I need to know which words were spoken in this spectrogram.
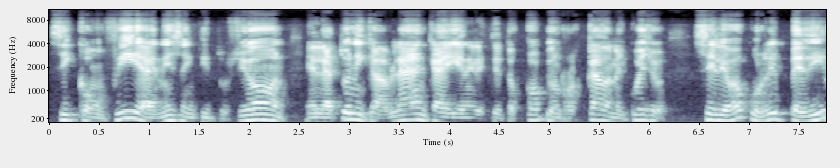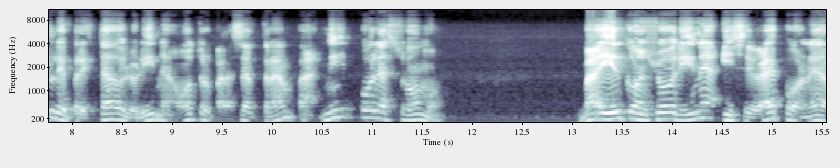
si confía en esa institución, en la túnica blanca y en el estetoscopio enroscado en el cuello, se le va a ocurrir pedirle prestado la orina a otro para hacer trampa? Ni por asomo. Va a ir con su orina y se va a exponer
